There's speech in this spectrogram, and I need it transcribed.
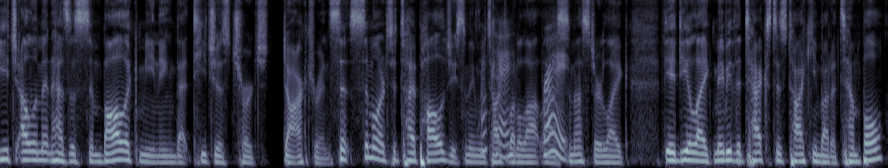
Each element has a symbolic meaning that teaches church doctrine, Si- similar to typology, something we talked about a lot last right. semester. Like the idea, like maybe the text is talking about a temple,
